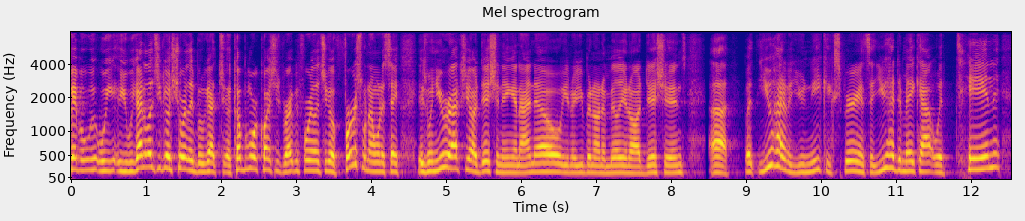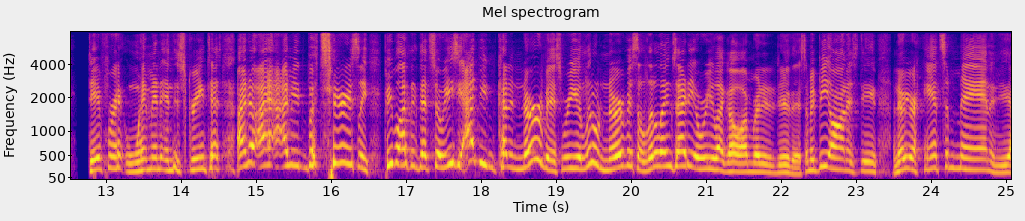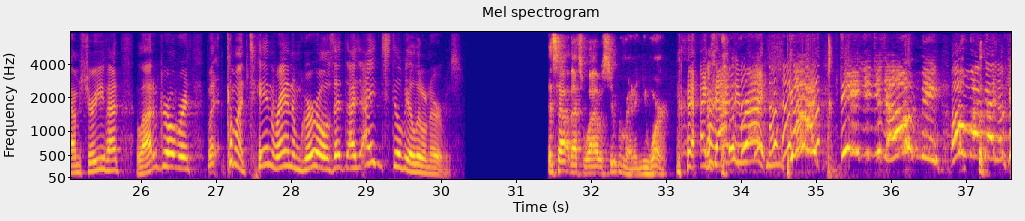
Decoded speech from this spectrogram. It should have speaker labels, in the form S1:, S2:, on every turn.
S1: Okay, but we, we, we got to let you go shortly, but we got a couple more questions right before we let you go. First one I want to say is when you were actually auditioning, and I know you know you've been on a million auditions, uh, but you had a unique experience that you had to make out with ten different women in the screen test. I know, I, I mean, but seriously, people act like that's so easy. I'd be kind of nervous. Were you a little nervous, a little anxiety, or were you like, oh, I'm ready to do this? I mean, be honest, Dean. I know you're a handsome man, and you, I'm sure you've had a lot of girlfriends, but come on, 10 random girls, that, I, I'd still be a little nervous.
S2: That's how. That's why I was Superman, and you weren't.
S1: exactly right. God, Dean, you just owned me. Oh my God.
